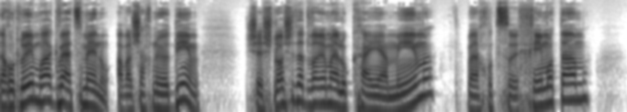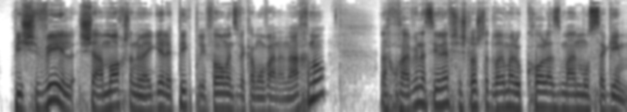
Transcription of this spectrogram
אנחנו תלויים רק בעצמנו. אבל שאנחנו יודעים ששלושת הדברים האלו קיימים, ואנחנו צריכים אותם, בשביל שהמוח שלנו יגיע לפיק פרפורמנס, וכמובן אנחנו, אנחנו חייבים לשים לב ששלושת הדברים האלו כל הזמן מושגים.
